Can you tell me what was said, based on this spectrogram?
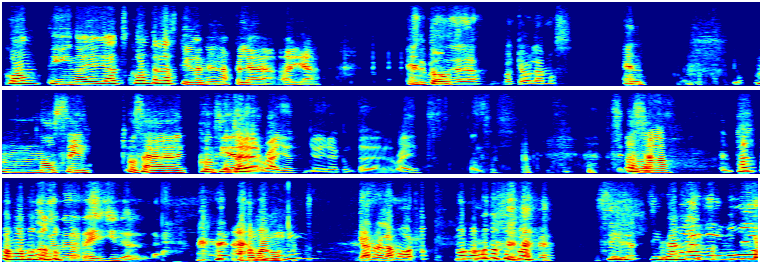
con, y Naya Jats contra las que ganen la pelea allá. Pues, Entonces, ya, ya, lo que hablamos. En, no sé, o sea, considera. ¿Contra Riot? Yo iría contra Riot, entonces. O sea, ah. Entonces pongamos dos ganar Reginald. ah, huevo. Ganó el amor. Pongamos dos supuestos. Si, si gana. el amor!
